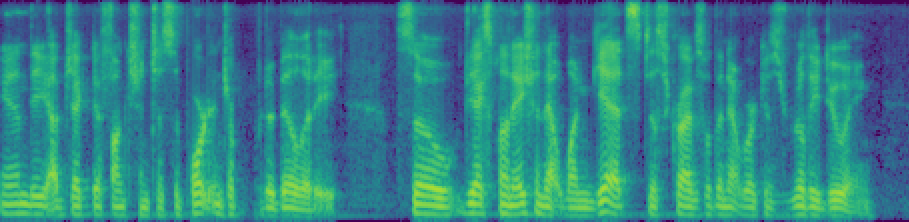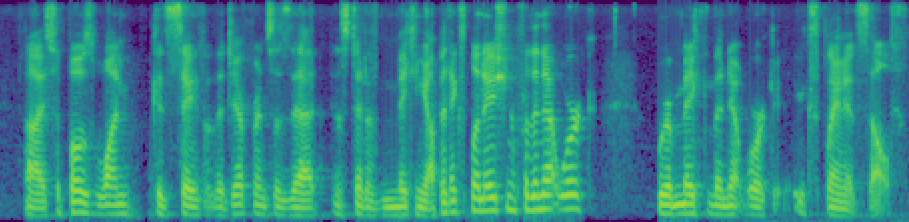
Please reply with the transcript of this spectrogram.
and the objective function to support interpretability. So the explanation that one gets describes what the network is really doing. Uh, I suppose one could say that the difference is that instead of making up an explanation for the network, we're making the network explain itself.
